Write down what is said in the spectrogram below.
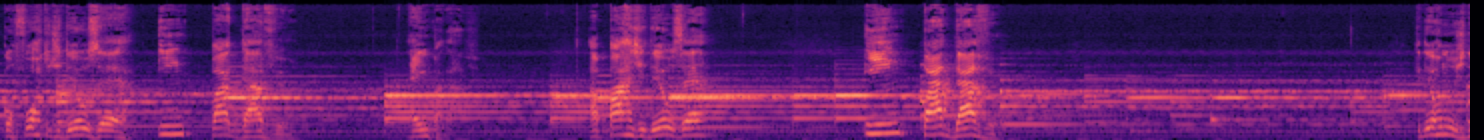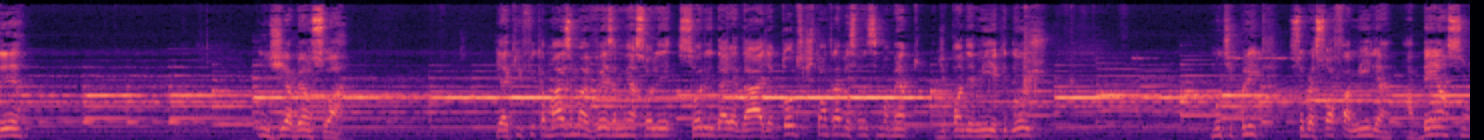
O conforto de Deus é impagável. É impagável. A paz de Deus é impagável. Que Deus nos dê um dia abençoado. E aqui fica mais uma vez a minha solidariedade a todos que estão atravessando esse momento de pandemia. Que Deus multiplique sobre a sua família a bênção,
